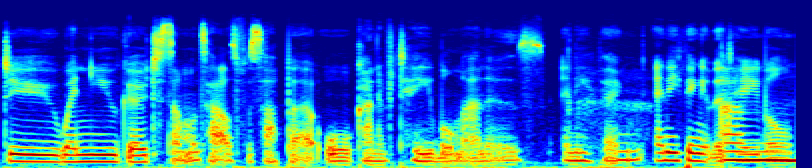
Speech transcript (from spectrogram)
do when you go to someone's house for supper, or kind of table manners. Anything, anything at the table.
